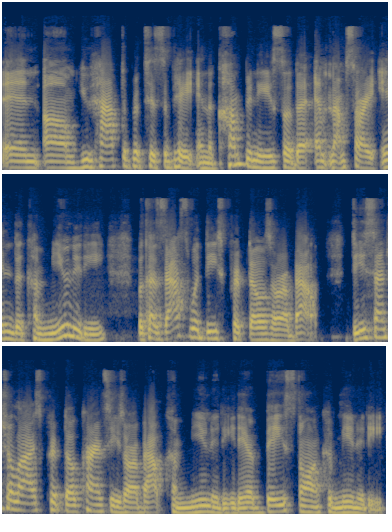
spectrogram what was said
and um, you have to participate in the company so that I'm sorry in the community because that's what these cryptos are about. Decentralized cryptocurrencies are about community. They're based on community.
